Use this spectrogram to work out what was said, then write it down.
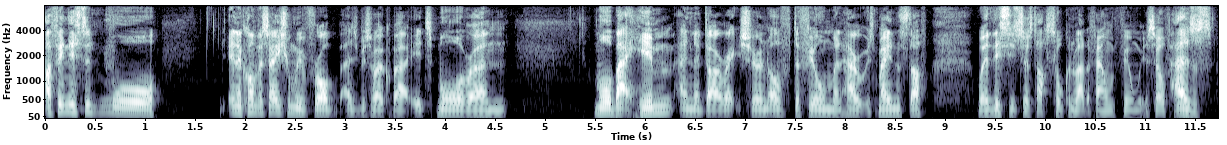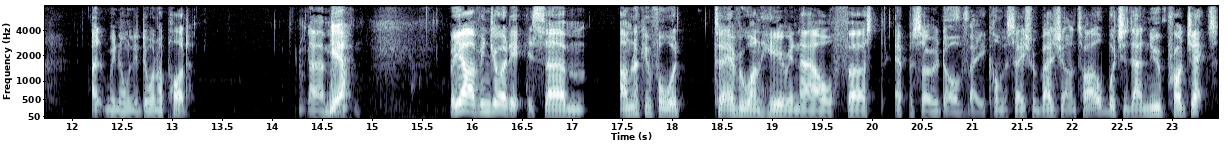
I think this is more in a conversation with Rob, as we spoke about. It's more um, more about him and the direction of the film and how it was made and stuff. Where this is just us talking about the film film itself, as uh, we normally do on a pod. Um, Yeah. but yeah, I've enjoyed it. It's um, I'm looking forward to everyone here in our first episode of a conversation with As Yet Untitled, which is our new project.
